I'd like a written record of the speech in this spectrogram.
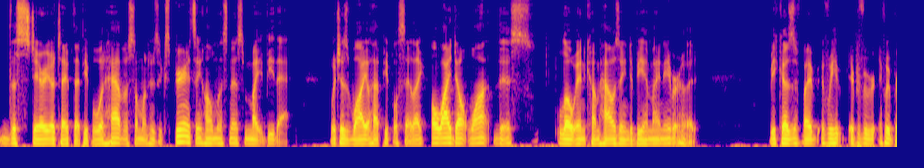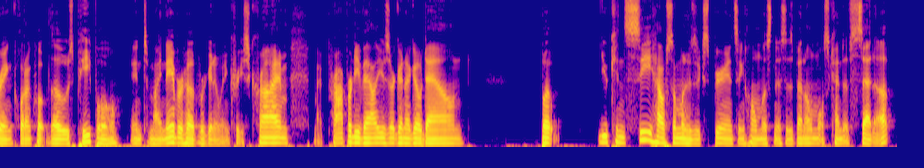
the stereotype that people would have of someone who's experiencing homelessness might be that which is why you'll have people say like, "Oh, I don't want this low income housing to be in my neighborhood." Because if I if we if we if we bring quote unquote those people into my neighborhood, we're going to increase crime, my property values are going to go down. But you can see how someone who's experiencing homelessness has been almost kind of set up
